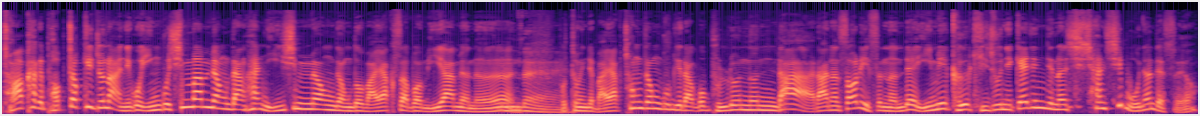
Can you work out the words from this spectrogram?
정확하게 법적 기준은 아니고 인구 10만 명당 한 20명 정도 마약 사범 이하면은 네. 보통 이제 마약 청정국이라고 부르는다라는 썰이 있었는데 이미 그 기준이 깨진 지는 시- 한 15년 됐어요.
